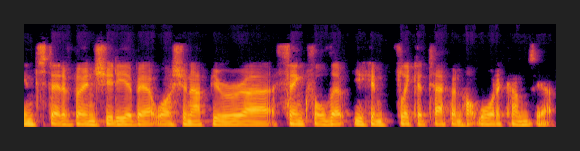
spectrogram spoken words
instead of being shitty about washing up, you're uh, thankful that you can flick a tap and hot water comes out.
